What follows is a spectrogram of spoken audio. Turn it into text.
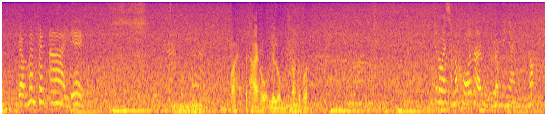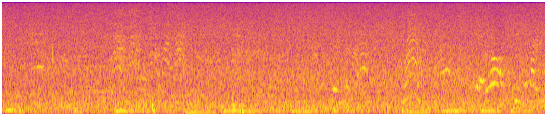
นี่แบบมันเป็นอ้ายเด้ไปไปถ่ายโหบอยู่ลมเนาะทุกคนจะหน่อยสิมาขอถ่ายรูปนำใหญ่ๆเนาะบร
